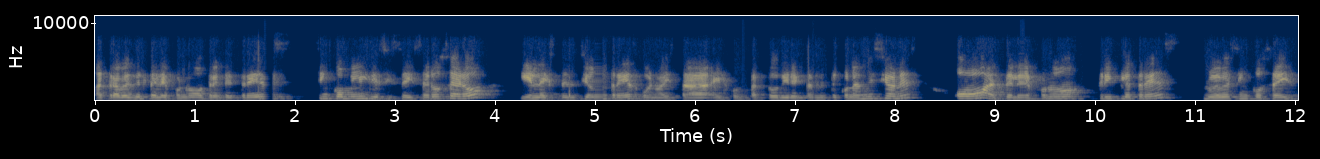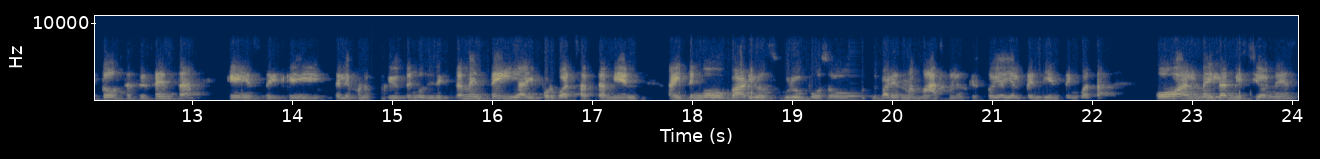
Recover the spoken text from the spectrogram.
a través del teléfono 33 501600 y en la extensión 3, bueno, ahí está el contacto directamente con admisiones o al teléfono 333-956-1260, que es el, que, teléfono que yo tengo directamente, y ahí por WhatsApp también, ahí tengo varios grupos o varias mamás con las que estoy ahí al pendiente en WhatsApp, o al mail admisiones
